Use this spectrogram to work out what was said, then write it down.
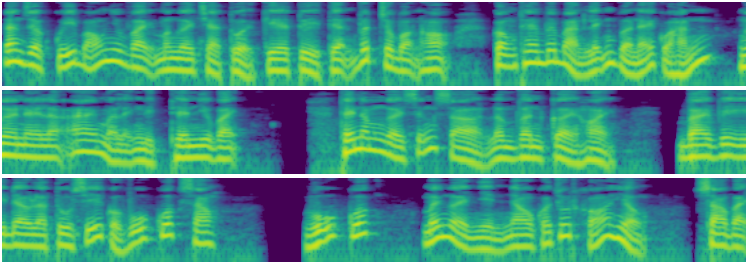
Đan dược quý báu như vậy mà người trẻ tuổi kia tùy tiện vứt cho bọn họ, cộng thêm với bản lĩnh vừa nãy của hắn, người này là ai mà lại nghịch thiên như vậy? Thấy năm người sững sờ, lâm vân cười hỏi vài vị đều là tu sĩ của vũ quốc sao? Vũ quốc, mấy người nhìn nhau có chút khó hiểu. Sao vậy?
